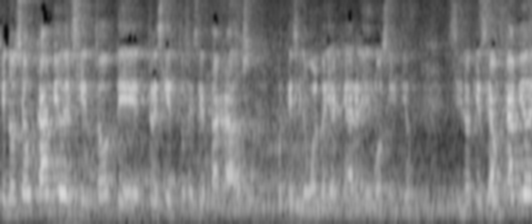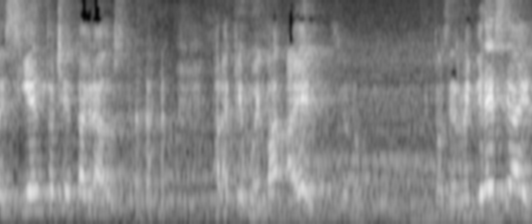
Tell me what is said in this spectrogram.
que no sea un cambio de, ciento, de 360 grados, porque si no volvería a quedar en el mismo sitio, sino que sea un cambio de 180 grados para que vuelva a Él. Entonces regrese a Él.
